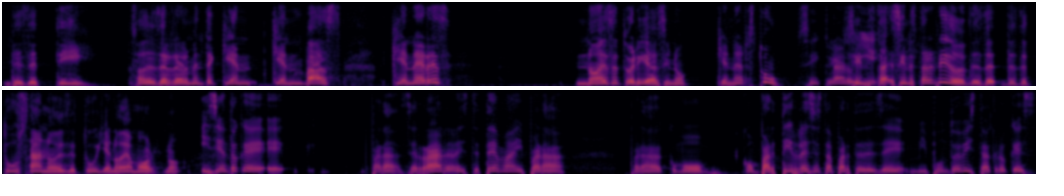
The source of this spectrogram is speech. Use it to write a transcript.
desde ti. O sea, desde realmente quién, quién vas, quién eres, no desde tu herida, sino quién eres tú. Sí, claro. sin, y- esta- sin estar herido, desde, desde tú sano, desde tú lleno de amor, ¿no? Y siento que eh, para cerrar este tema y para, para como compartirles esta parte desde mi punto de vista, creo que es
